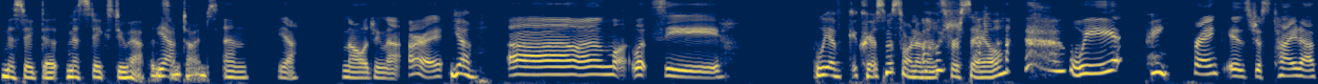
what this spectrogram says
mistake do, mistakes do happen Yeah. sometimes. And yeah, acknowledging that. All right. Yeah. Um, let's see. We have Christmas ornaments Oh, for sale. We Frank. Frank is just tied up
